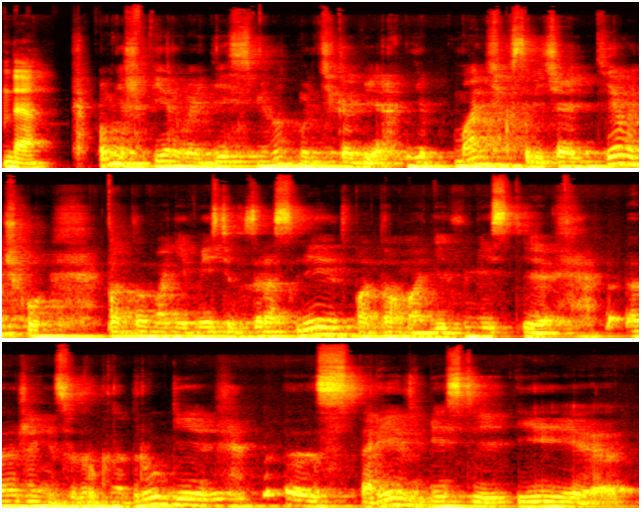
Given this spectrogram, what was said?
Да. Помнишь первые 10 минут мультика «Вверх», где мальчик встречает девочку, потом они вместе взрослеют, потом они вместе э, женятся друг на друге, э, стареют вместе, и э,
